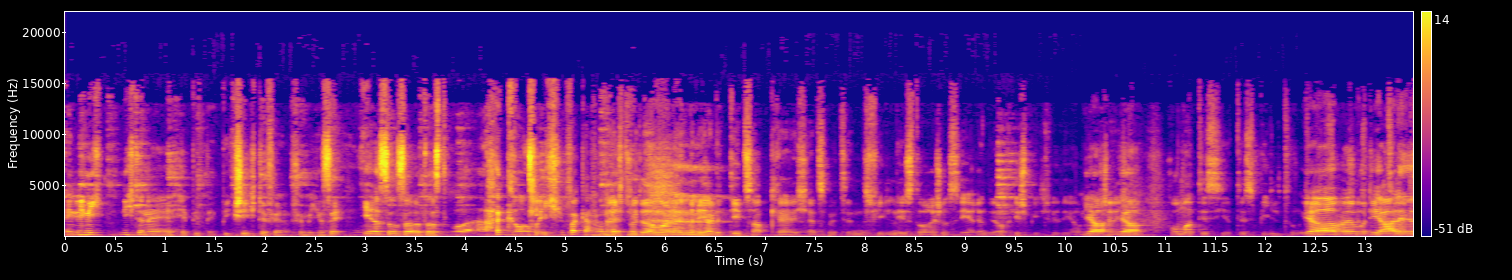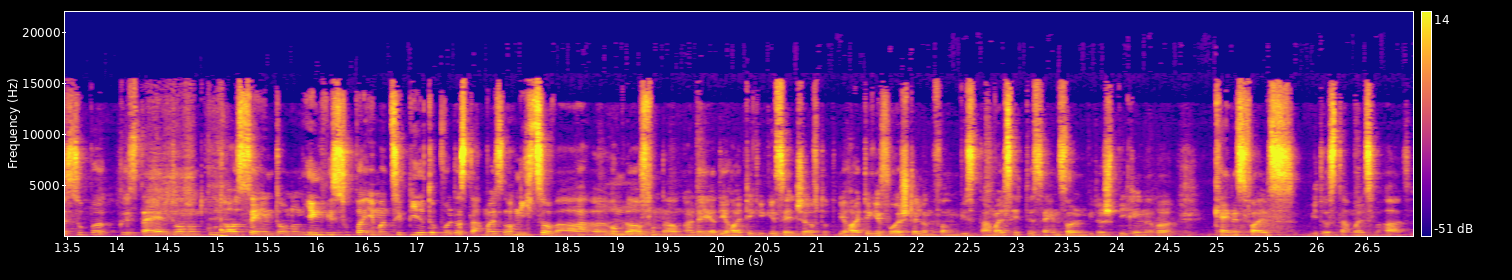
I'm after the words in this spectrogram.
Eigentlich nicht, nicht eine Happy Baby Geschichte für, für mich. Also eher so, so dass oh, grauslich Vergangenheit. Vielleicht wieder mal ein Realitätsabgleich jetzt mit den vielen historischen Serien, die auch gespielt werden. Auch ja, ja. ein romantisiertes Bild. ja, weil wo die alle super gestylt und, und gut aussehend und, und, irgendwie super emanzipiert, obwohl das damals noch nicht so war, äh, rumlaufen. Mhm. Ne? Und halt ja die heutige Gesellschaft oder die heutige Vorstellung von, wie es damals hätte sein sollen, widerspiegeln, aber keinesfalls, wie das damals war. Also,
